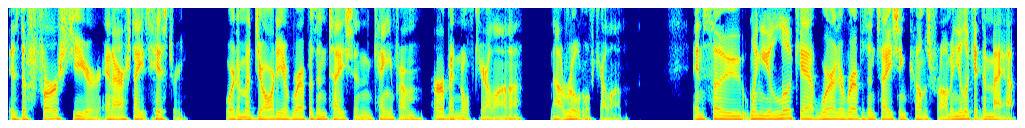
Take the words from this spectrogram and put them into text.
is the first year in our state's history where the majority of representation came from urban North Carolina, not rural North Carolina. And so when you look at where the representation comes from and you look at the map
